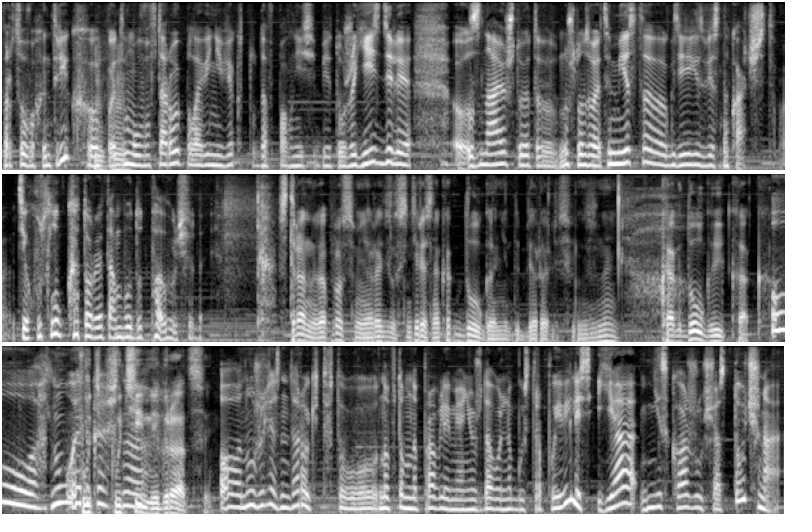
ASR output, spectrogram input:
дворцовых интриг. Угу. Поэтому во второй половине века туда вполне себе тоже ездили, э, знаю, что это, ну, что называется, место, где известно качество тех услуг, которые там будут получены. Странный вопрос у меня родился. Интересно, а как долго они добирались, вы не знаете? Как долго и как? О, ну это, Путь, конечно... Пути миграции. А, ну, железные дороги-то в, то, в том направлении, они уже довольно быстро появились. Я не скажу сейчас точно.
